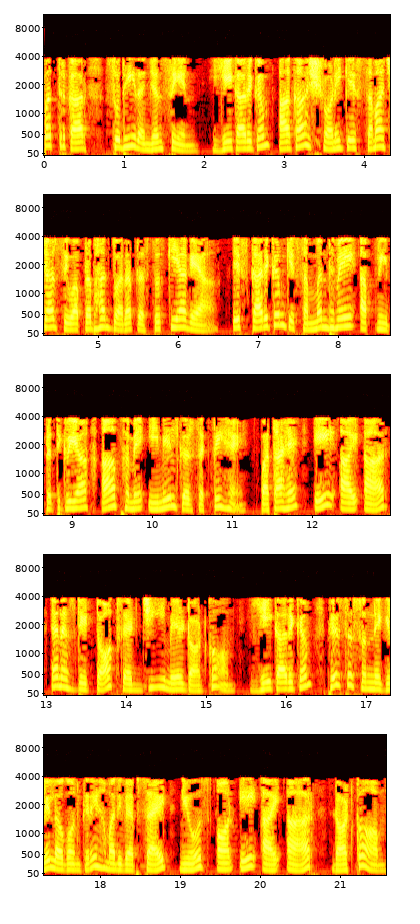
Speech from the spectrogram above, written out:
पत्रकार सुधीर रंजन सेन। ये कार्यक्रम आकाशवाणी के समाचार सेवा प्रभाग द्वारा प्रस्तुत किया गया। इस कार्यक्रम के संबंध में अपनी प्रतिक्रिया आप हमें ईमेल कर सकते हैं। पता है A I R N S D talks at Gmail dot com ये कार्यक्रम फिर से सुनने के लिए लॉग ऑन करें हमारी website news on A I R dot com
